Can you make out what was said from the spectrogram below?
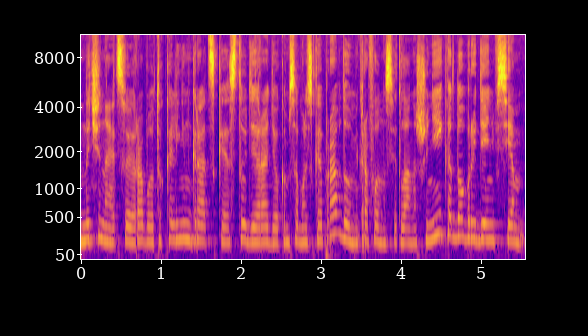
Начинает свою работу Калининградская студия радио «Комсомольская правда». У микрофона Светлана Шунейка. Добрый день всем.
